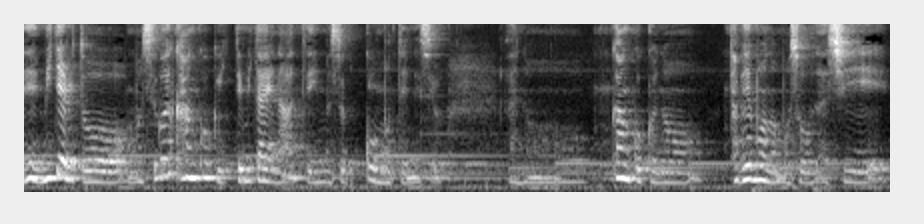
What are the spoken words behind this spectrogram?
で見てるともうすごい韓国行ってみたいなって今すっごい思ってるんですよ。あの韓国の食べ物もそうだし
